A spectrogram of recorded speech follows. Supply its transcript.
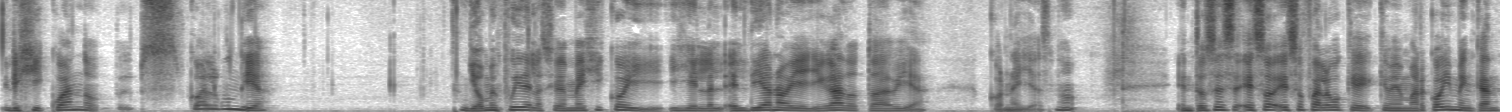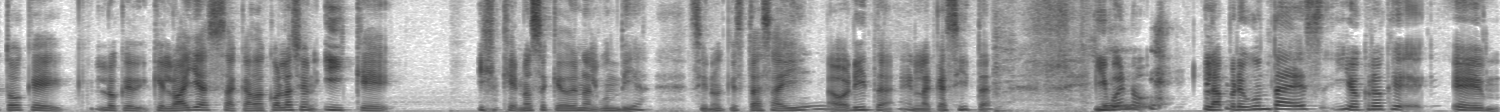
Y dije, ¿cuándo? Pues algún día yo me fui de la Ciudad de México y, el, día no había llegado todavía con ellas, ¿no? Entonces eso, eso fue algo que, me marcó y me encantó que lo, que, lo hayas sacado a colación y que, y que no se quedó en algún día, sino que estás ahí ahorita en la casita. Y bueno, la pregunta es, yo creo que, em,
